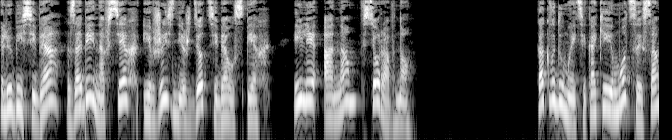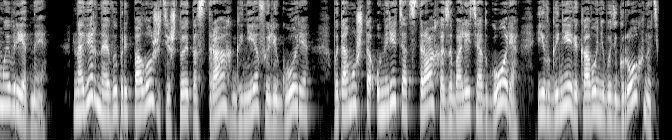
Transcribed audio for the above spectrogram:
Люби себя, забей на всех, и в жизни ждет тебя успех. Или «А нам все равно». Как вы думаете, какие эмоции самые вредные? Наверное, вы предположите, что это страх, гнев или горе, потому что умереть от страха, заболеть от горя и в гневе кого-нибудь грохнуть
